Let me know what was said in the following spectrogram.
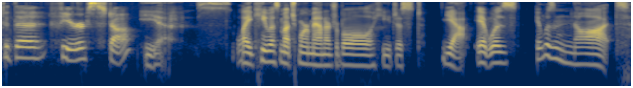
Did the fear stop? Yes. Like he was much more manageable. He just yeah, it was it was not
